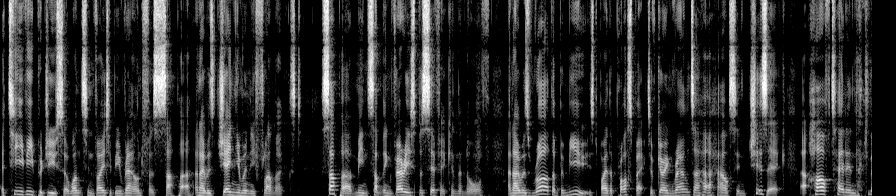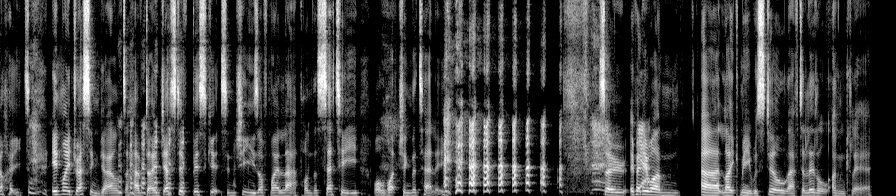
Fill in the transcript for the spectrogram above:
A TV producer once invited me round for supper, and I was genuinely flummoxed. Supper means something very specific in the north, and I was rather bemused by the prospect of going round to her house in Chiswick at half ten in the night in my dressing gown to have digestive biscuits and cheese off my lap on the settee while watching the telly. so, if Yeah. anyone uh, like me was still left a little unclear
